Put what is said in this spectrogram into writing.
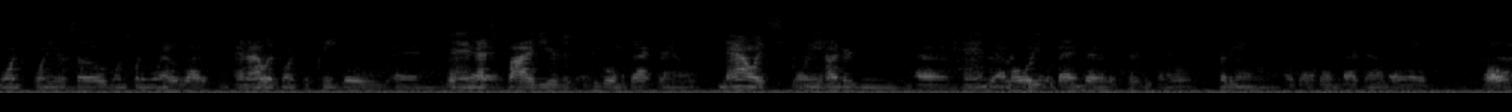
120 or so, 121, not a lot of and I was 115, go and that's five years ago. people in the background. Now it's Uh, 310 Um, yeah, I'm or always in the 315 background of certain channels. for the game. Um, I was also in the background of Uh, Paul.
